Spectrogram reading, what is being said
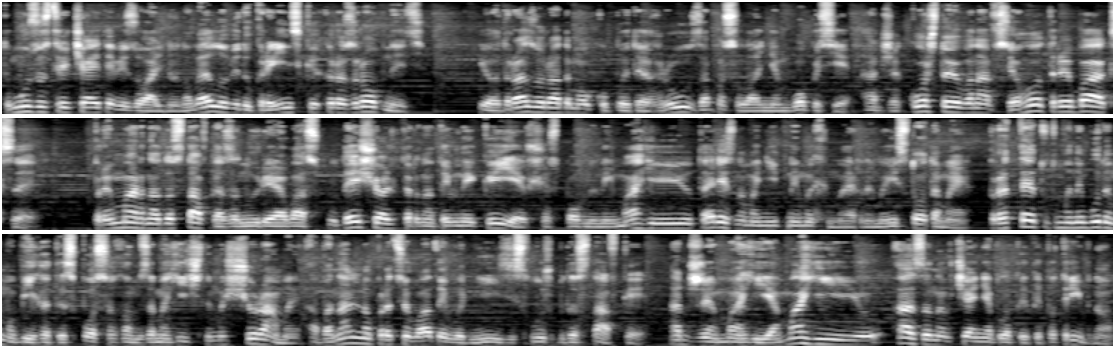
Тому зустрічайте візуальну новелу від українських розробниць. І одразу радимо купити гру за посиланням в описі, адже коштує вона всього 3 бакси. Примарна доставка занурює вас у дещо альтернативний Київ, що сповнений магією та різноманітними химерними істотами. Проте тут ми не будемо бігати з посохом за магічними щурами, а банально працювати в одній зі служб доставки. Адже магія магією, а за навчання платити потрібно.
